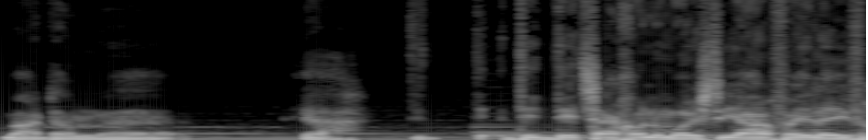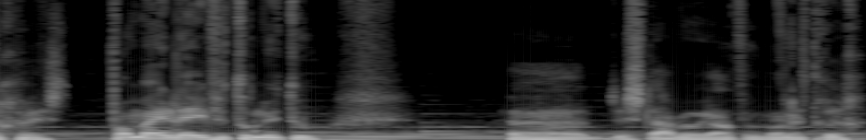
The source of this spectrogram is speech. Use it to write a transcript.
Maar dan, ja, dit, dit, dit zijn gewoon de mooiste jaren van je leven geweest. Van mijn leven tot nu toe. Dus daar wil je altijd wel naar terug.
